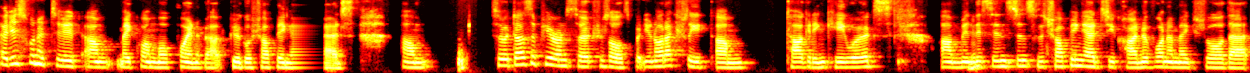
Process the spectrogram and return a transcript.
I just wanted to um, make one more point about Google Shopping ads. Um, so it does appear on search results, but you're not actually um, targeting keywords. Um, in mm-hmm. this instance, with shopping ads, you kind of want to make sure that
